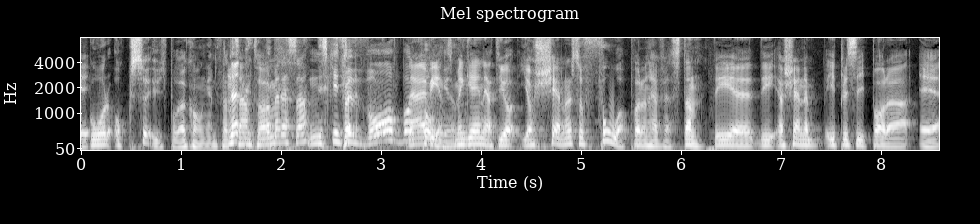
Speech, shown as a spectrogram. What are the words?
eh, går också ut på balkongen för att Nej, samtala med dessa. Ni ska inte För- vara på Nej, jag vet, balkongen. men grejen är att jag, jag känner så få på den här festen. Det är, det, jag känner i princip bara eh,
